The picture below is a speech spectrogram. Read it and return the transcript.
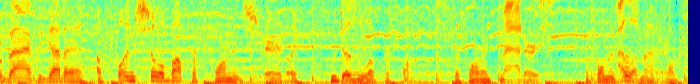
we're back. We got a, a fun show about performance, Jared. Like, who doesn't mm. love performance? Performance matters. Performance I love matter. Performance.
